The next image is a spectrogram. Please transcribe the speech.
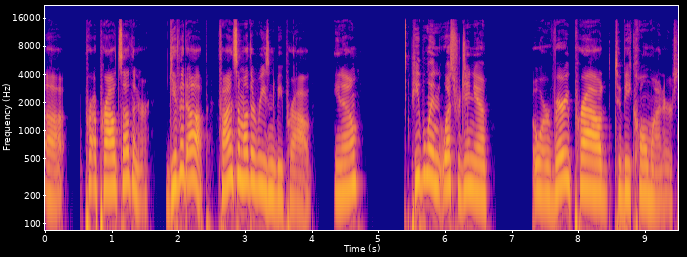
uh, pr- a proud Southerner. Give it up. Find some other reason to be proud. You know, people in West Virginia are very proud to be coal miners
